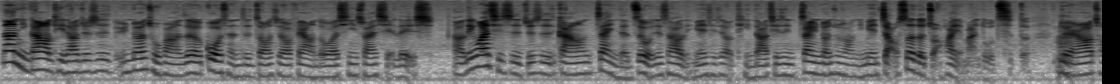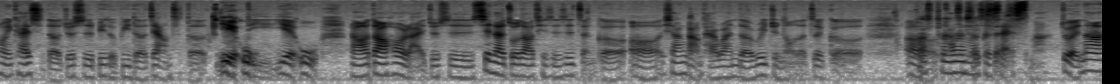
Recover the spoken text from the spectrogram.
那你刚刚有提到，就是云端厨房的这个过程之中，是有非常多的辛酸血泪史。啊，另外，其实就是刚刚在你的自我介绍里面，其实有听到，其实你在云端厨房里面角色的转换也蛮多次的。对，然后从一开始的就是 B to B 的这样子的业务业务，然后到后来就是现在做到其实是整个呃香港、台湾的 regional 的这个。呃，customer success 嘛，对。那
